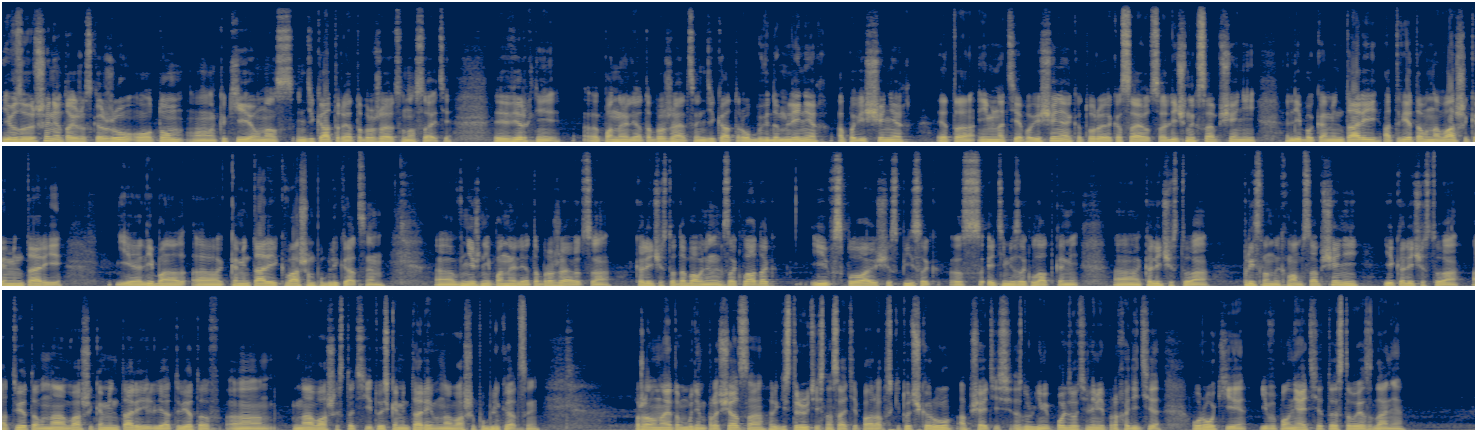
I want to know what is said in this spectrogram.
И в завершение также скажу о том, э, какие у нас индикаторы отображаются на сайте. В верхней э, панели отображается индикатор об уведомлениях, оповещениях. Это именно те оповещения, которые касаются личных сообщений, либо комментарий, ответов на ваши комментарии, либо э, комментарии к вашим публикациям. В нижней панели отображаются количество добавленных закладок и всплывающий список с этими закладками, а, количество присланных вам сообщений и количество ответов на ваши комментарии или ответов а, на ваши статьи, то есть комментариев на ваши публикации. Пожалуй, на этом будем прощаться. Регистрируйтесь на сайте по-арабски.ру, общайтесь с другими пользователями, проходите уроки и выполняйте тестовые задания.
